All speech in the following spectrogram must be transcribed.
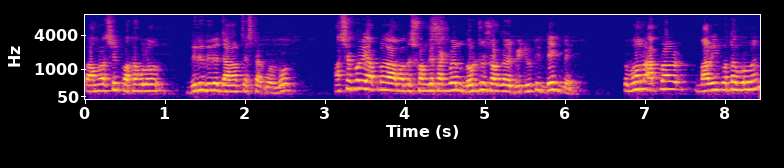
তো আমরা সেই কথাগুলো ধীরে ধীরে জানার চেষ্টা করব। আশা করি আপনারা আমাদের সঙ্গে থাকবেন ধৈর্য সহকারে ভিডিওটি দেখবেন। তো বোন আপনার বাড়ির কথা বললেন?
